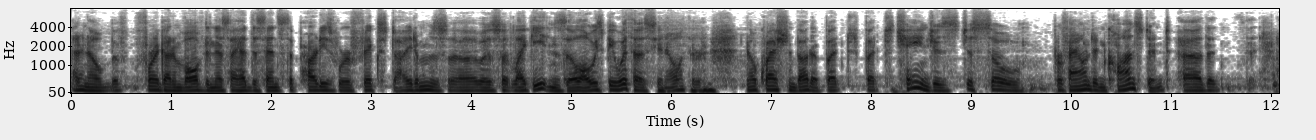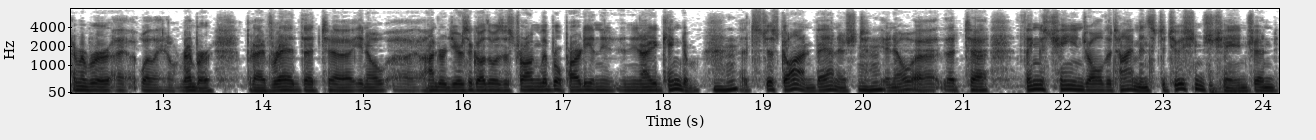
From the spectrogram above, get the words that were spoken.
I don't know. Before I got involved in this, I had the sense that parties were fixed items. Uh, it was like Eaton's; they'll always be with us. You know, there's no question about it. But but change is just so profound and constant uh, that I remember. Uh, well, I don't remember, but I've read that uh, you know, uh, a hundred years ago there was a strong liberal party in the, in the United Kingdom. Mm-hmm. It's just gone, vanished. Mm-hmm. You know uh, that uh, things change all the time, institutions change, and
